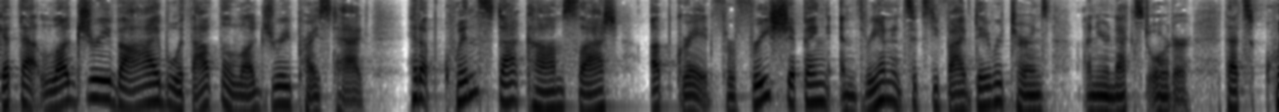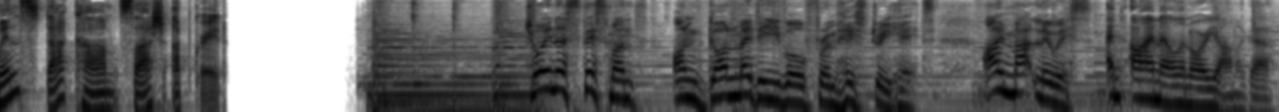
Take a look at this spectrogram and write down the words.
Get that luxury vibe without the luxury price tag. Hit up quince.com slash upgrade for free shipping and 365 day returns on your next order. That's quince.com slash upgrade. Join us this month on Gone Medieval from History Hit. I'm Matt Lewis. And I'm Eleanor Janega.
